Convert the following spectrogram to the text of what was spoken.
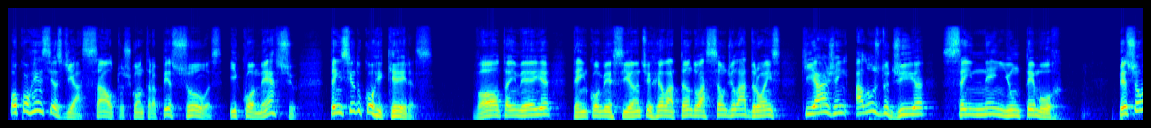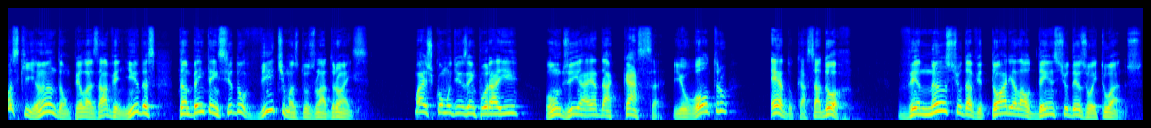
Ocorrências de assaltos contra pessoas e comércio têm sido corriqueiras. Volta e meia, tem comerciante relatando ação de ladrões que agem à luz do dia sem nenhum temor. Pessoas que andam pelas avenidas também têm sido vítimas dos ladrões. Mas, como dizem por aí, um dia é da caça e o outro é do caçador. Venâncio da Vitória Laudêncio, 18 anos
